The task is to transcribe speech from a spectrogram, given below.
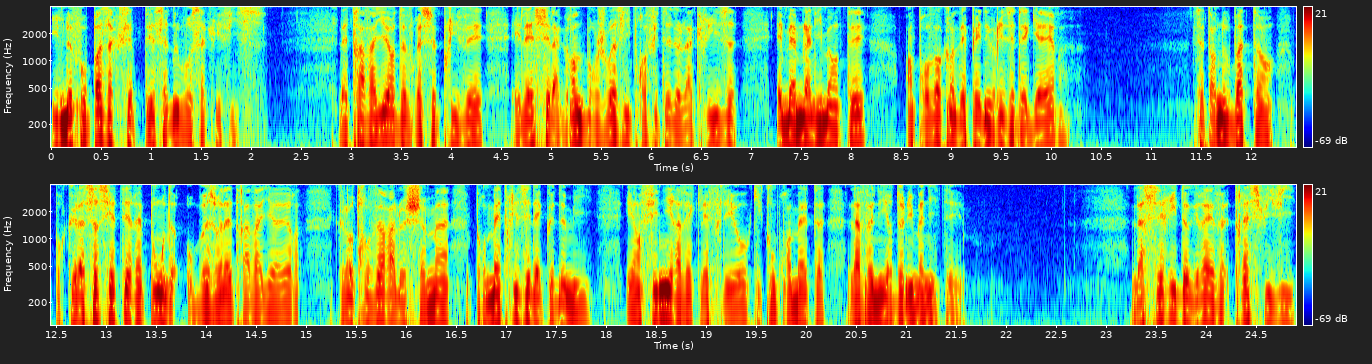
Il ne faut pas accepter ces nouveaux sacrifices. Les travailleurs devraient se priver et laisser la grande bourgeoisie profiter de la crise et même l'alimenter en provoquant des pénuries et des guerres C'est en nous battant pour que la société réponde aux besoins des travailleurs que l'on trouvera le chemin pour maîtriser l'économie et en finir avec les fléaux qui compromettent l'avenir de l'humanité. La série de grèves très suivies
